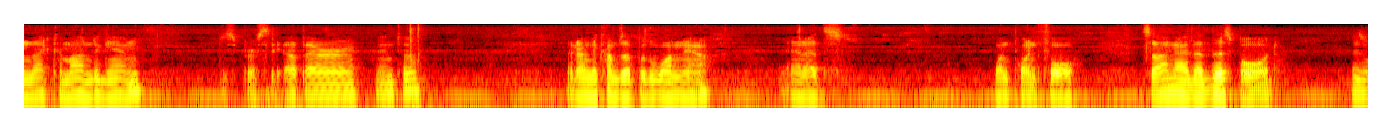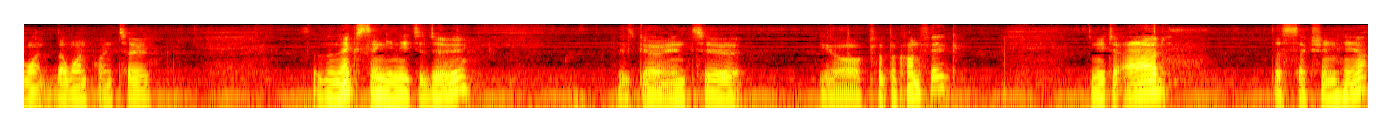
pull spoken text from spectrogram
run that command again. Just press the up arrow, enter. It only comes up with one now, and it's 1.4. So I know that this board is one the 1.2. So the next thing you need to do is go into your Klipper config. You need to add this section here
